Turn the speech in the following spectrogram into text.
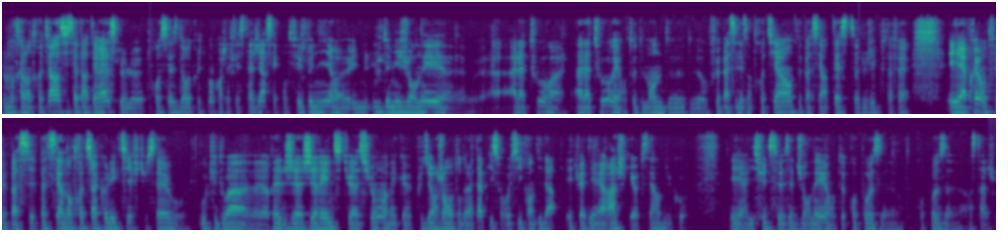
le montrer à l'entretien. Si ça t'intéresse, le, process de recrutement quand fait stagiaire, c'est qu'on te fait venir euh, une, demi-journée euh, à la tour, à la tour, et on te demande de, on fait passer des entretiens, on fait passer un test logique, tout à fait. Et après, on te fait passer, un entretien collectif, tu sais, où, où tu dois euh, gérer une situation avec plusieurs gens autour de la table qui sont aussi candidats, et tu as des RH qui observent du coup. Et à l'issue de cette journée, on te propose, te propose un stage.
